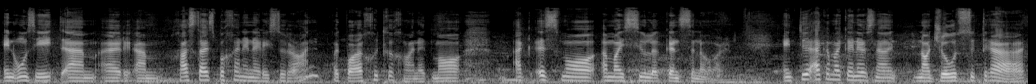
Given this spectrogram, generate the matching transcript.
En ons het um, 'n er, um, gastehuis begin in 'n restaurant wat baie goed gegaan het, maar ek is maar in my siel 'n kunstenaar. En toe ek en my kinders nou na George toe trek,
